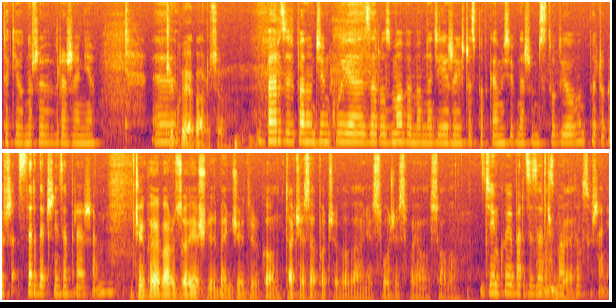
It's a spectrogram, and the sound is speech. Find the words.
Takie odnoszę wrażenie. E, Dziękuję bardzo. Bardzo Panu dziękuję za rozmowę. Mam nadzieję, że jeszcze spotkamy się w naszym studiu, do czego serdecznie zapraszam. Dziękuję bardzo. Jeśli będzie tylko tacie zapotrzebowanie, służy swoją osobą. Dziękuję bardzo za Dziękuję. rozmowę. Do usłyszenia.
